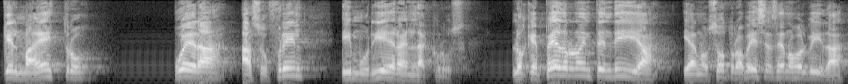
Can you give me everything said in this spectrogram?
Que el maestro fuera a sufrir y muriera en la cruz. Lo que Pedro no entendía, y a nosotros a veces se nos olvida,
